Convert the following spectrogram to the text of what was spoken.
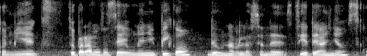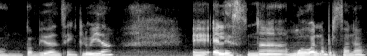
con mi ex. Separamos hace un año y pico de una relación de siete años con convivencia incluida. Eh, él es una muy buena persona.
